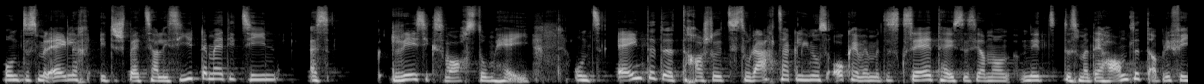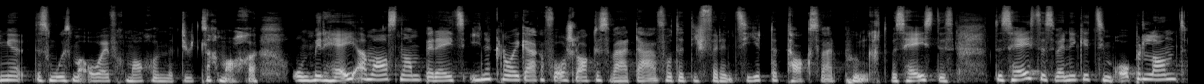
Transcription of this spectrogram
Und dass wir eigentlich in der spezialisierten Medizin ein riesiges Wachstum haben. Und das eine, da kannst du jetzt zu Recht sagen, Linus, okay, wenn man das sieht, heisst es ja noch nicht, dass man den handelt, aber ich finde, das muss man auch einfach machen und deutlich machen. Und wir haben eine Massnahme bereits reingenommen gegen Vorschlag, das wäre der von den differenzierten Tagswertpunkten. Was heisst das? Das heisst, dass wenn ich jetzt im Oberland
